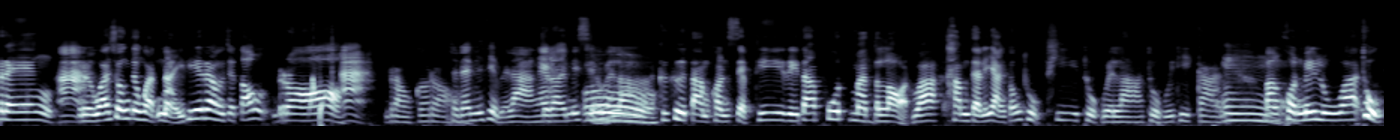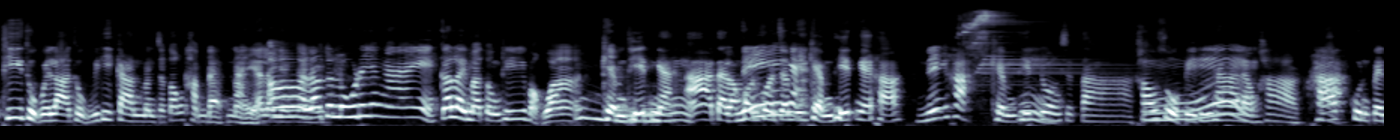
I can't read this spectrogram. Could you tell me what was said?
เร่งอะหรือว่าช่วงจังหวัดไหนที่เราจะต้องรออะเราก็รอจะได้ไม่เสียเวลาไงจะได้ไม่เสียเวลาออก็คือตามคอนเซปต์ที่ริต้าพูดมาตลอดว่าทำแต่ละอย่างต้องถูกที่ถูกเวลาถูกวิธีการอืมบางคนไม่รู้ว่าถูกที่ถูกเวลาถูกวิธีการมันจะต้องทำแบบไหนอะไรยังไงเออเราจะรู้ได้ยังไง ก็เลยมาตรงที่บอกว่าอืมเข็มทิศไงอ่าแต่ละคนนี่ควรจะมีไงเข็มทิศไงคะนี่ค่ะ เข็มทิศอืมดวงชะตา เข้าสู่ปีที่อืม5แล้วค่ะค่ะถ้าคุณเป็น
